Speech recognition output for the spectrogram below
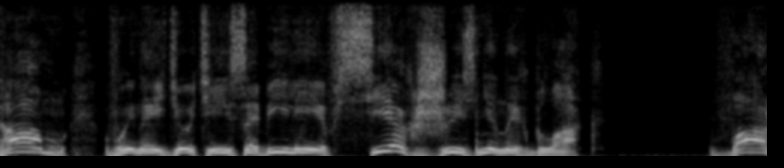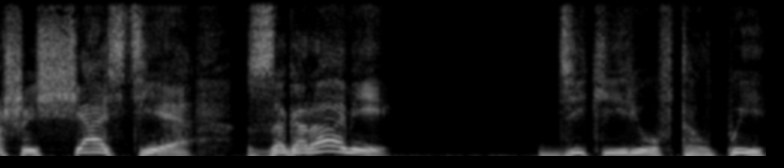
Там вы найдете изобилие всех жизненных благ. Ваше счастье за горами!» Дикий рев толпы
